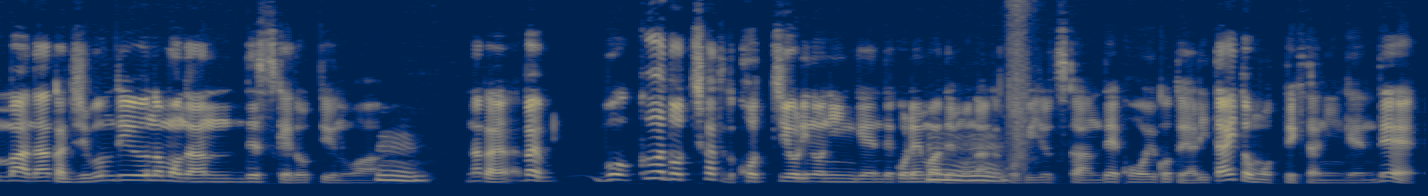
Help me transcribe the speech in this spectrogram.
まあなんか自分で言うのもなんですけどっていうのは、うん。なんかやっぱり僕はどっちかというとこっち寄りの人間で、これまでもなんかこう美術館でこういうことやりたいと思ってきた人間で、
